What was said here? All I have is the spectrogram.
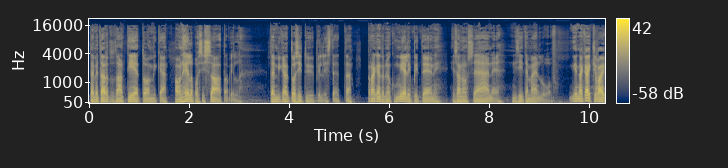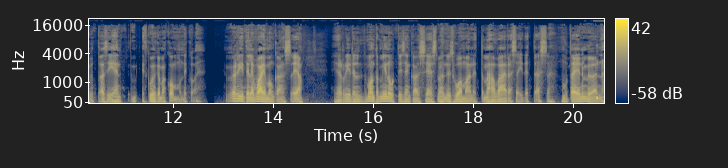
Tai me tartutaan tietoon, mikä on helposti saatavilla tai mikä on tosi tyypillistä, että rakentanut jonkun mielipiteeni ja sanonut se ääneen, niin siitä mä en luovu. Ja nämä kaikki vaikuttaa siihen, että kuinka mä kommunikoin. Mä riitelen vaimon kanssa ja ja riidellyt monta minuuttia sen kanssa ja sitten mä nyt huomaan, että mä oon väärässä itse tässä, mutta en myönnä.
